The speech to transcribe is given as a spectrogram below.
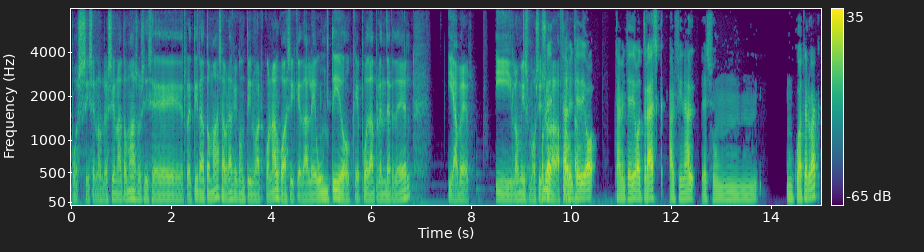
pues si se nos lesiona Tomás o si se retira Tomás, habrá que continuar con algo. Así que dale un tío que pueda aprender de él y a ver. Y lo mismo, si suena la flauta. También te digo, también te digo, Trask al final es un, un quarterback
